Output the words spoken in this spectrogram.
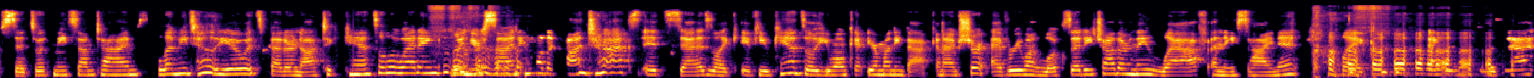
sits with me sometimes. Let me tell you, it's better not to cancel a wedding. When you're signing all the contracts, it says, like, if you cancel, you won't get your money back. And I'm sure everyone looks at each other and they laugh and they sign it. Like, does that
